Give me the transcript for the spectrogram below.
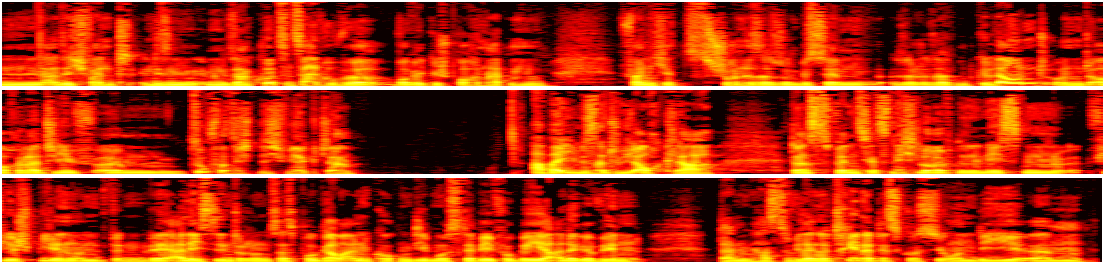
Hm, also ich fand in diesem in dieser kurzen Zeit, wo wir wo wir gesprochen hatten, fand ich jetzt schon, dass er so ein bisschen also er gut gelaunt und auch relativ ähm, zuversichtlich wirkte. Aber ihm ist natürlich auch klar, dass wenn es jetzt nicht läuft in den nächsten vier Spielen und wenn wir ehrlich sind und uns das Programm angucken, die muss der BVB ja alle gewinnen, dann hast du wieder eine Trainerdiskussion, die ähm,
